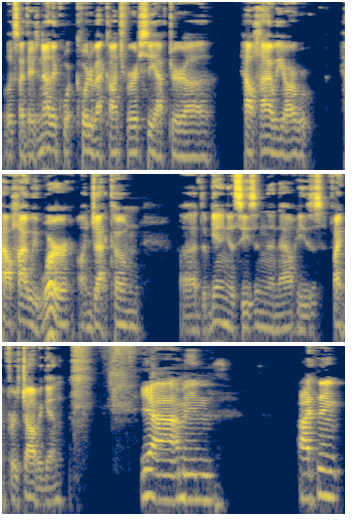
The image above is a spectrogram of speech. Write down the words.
It looks like there's another qu- quarterback controversy after uh, how high we are, how high we were on Jack Coan uh, at the beginning of the season, and now he's fighting for his job again. Yeah, I mean, I think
